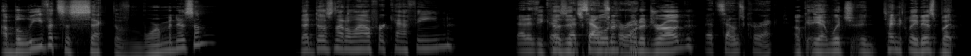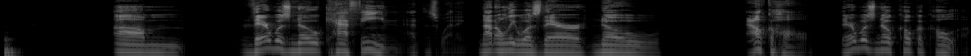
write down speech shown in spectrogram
I believe it's a sect of Mormonism that does not allow for caffeine. That is because that, it's that quote unquote a drug. That sounds correct. Okay, yeah, which uh, technically it is, but um, there was no caffeine at this wedding. Not only was there no alcohol, there was no Coca Cola,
